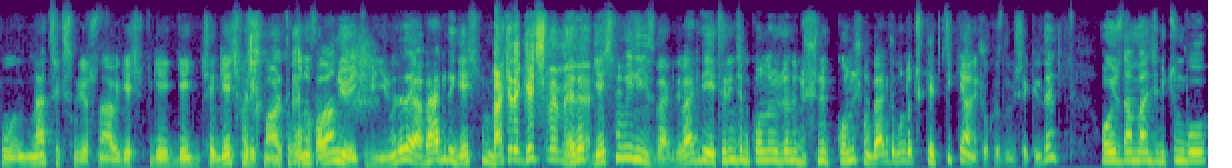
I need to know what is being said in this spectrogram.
bu Matrix mi diyorsun abi geç, ge, ge, şey, geçmedik mi artık onu falan diyor 2020'de de ya belki de geçmemeli. Belki de geçmemeli. Evet geçmemeliyiz belki de. Belki de yeterince bu konular üzerine düşünüp konuşma. Belki de bunu da tükettik yani çok hızlı bir şekilde. O yüzden bence bütün bu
